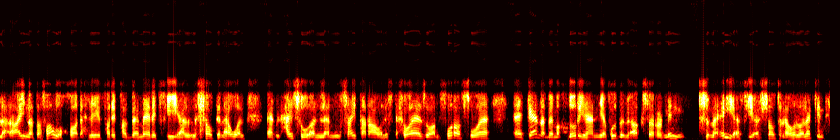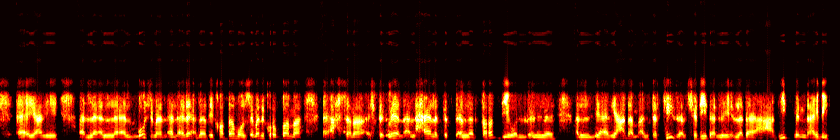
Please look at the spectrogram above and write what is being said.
راينا تفوق؟ واضح لفريق الزمالك في الشوط الأول آه، من حيث السيطرة والاستحواذ والفرص وكان بمقدوره أن يفوز بأكثر من ثنائية في الشوط الأول. ولكن يعني المجمل الأداء الذي قدمه الزمالك ربما أحسن استغلال الحالة التردي وال يعني عدم التركيز الشديد لدى عديد من لاعبي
